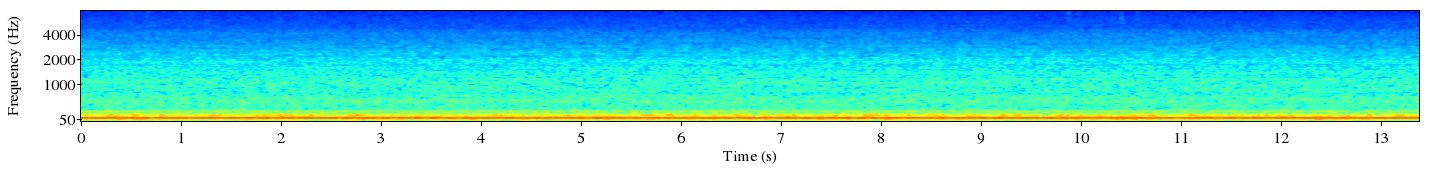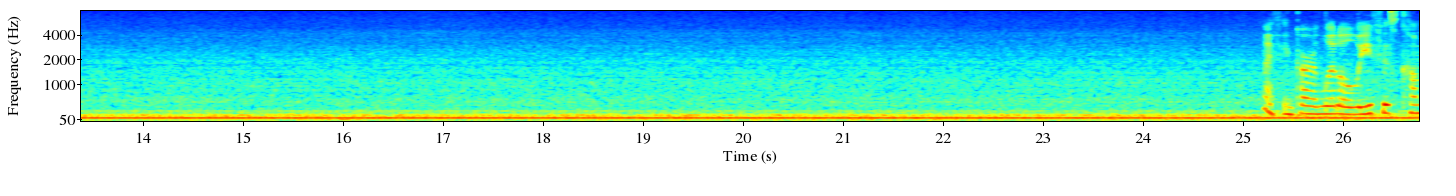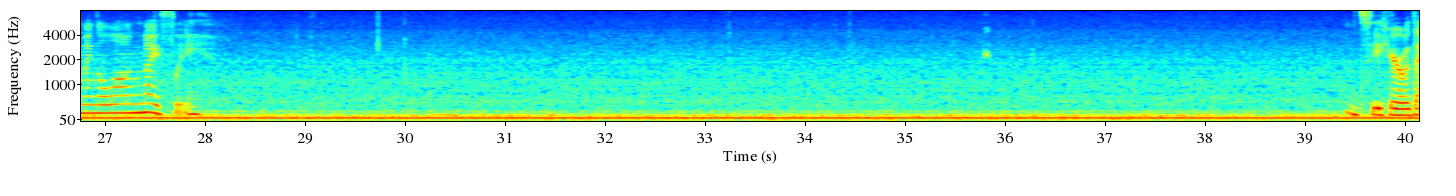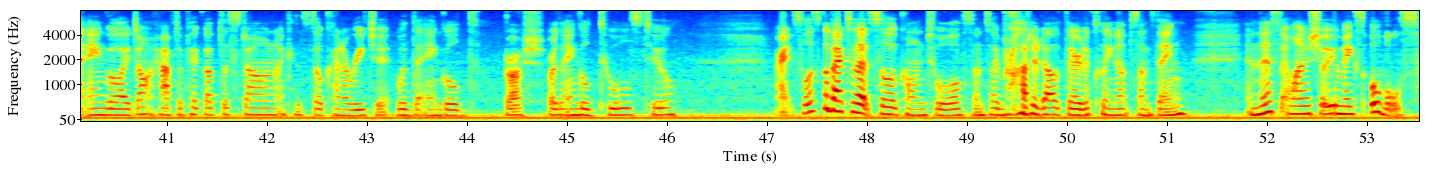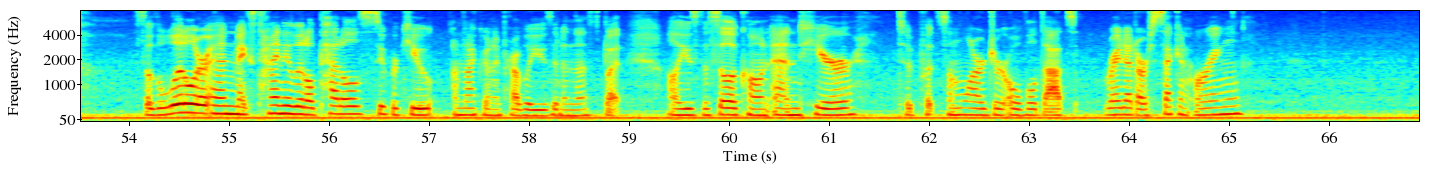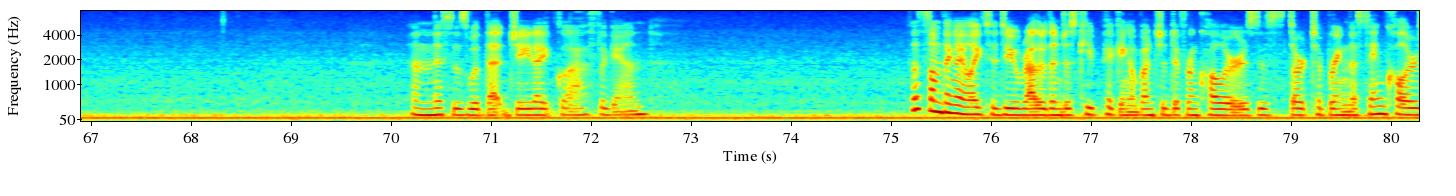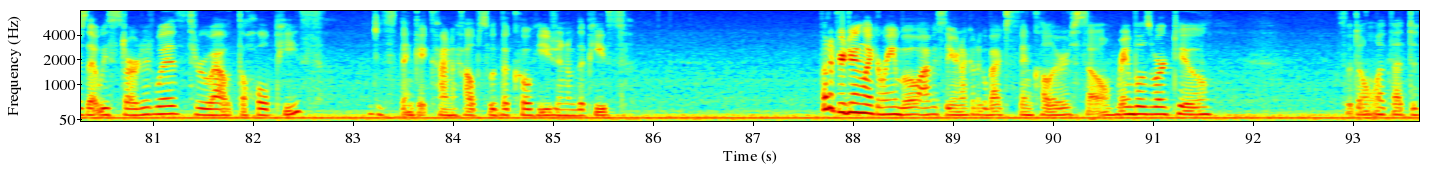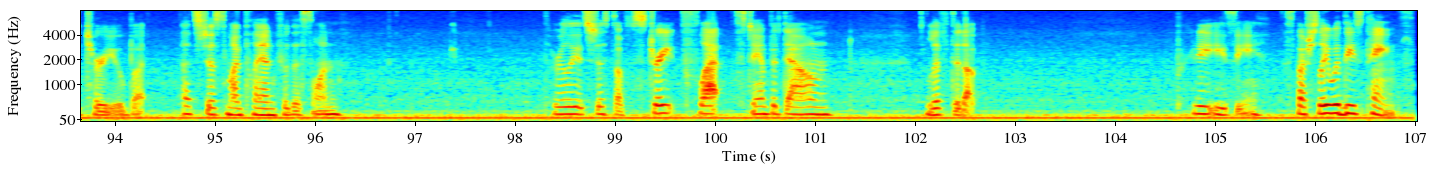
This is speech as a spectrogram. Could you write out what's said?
I think our little leaf is coming along nicely. And see here with the angle, I don't have to pick up the stone. I can still kind of reach it with the angled brush or the angled tools too. Alright, so let's go back to that silicone tool since I brought it out there to clean up something. And this I want to show you makes ovals. So the littler end makes tiny little petals, super cute. I'm not going to probably use it in this, but I'll use the silicone end here to put some larger oval dots right at our second ring. And this is with that jadeite glass again. That's something I like to do rather than just keep picking a bunch of different colors is start to bring the same colors that we started with throughout the whole piece. I just think it kind of helps with the cohesion of the piece. But if you're doing like a rainbow, obviously you're not going to go back to the same colors, so rainbows work too. So don't let that deter you, but that's just my plan for this one. So really it's just a straight, flat, stamp it down, lift it up. Pretty easy, especially with these paints.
